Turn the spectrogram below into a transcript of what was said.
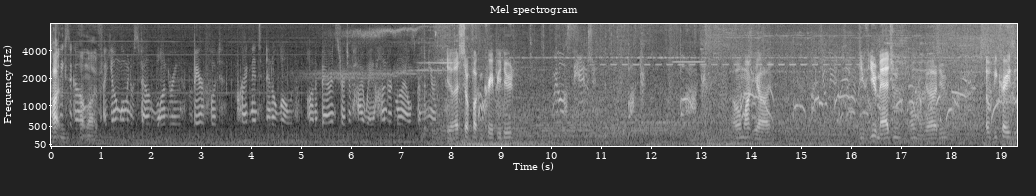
Hot Two and weeks ago, hot and live. a young woman was found wandering, barefoot, pregnant, and alone on a barren stretch of highway 100 miles from the nearest. Yeah, that's so fucking creepy, dude. We lost the engine. Fuck. Fuck. Oh my god. Dude, can you imagine? Oh my god, dude. That would be crazy.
